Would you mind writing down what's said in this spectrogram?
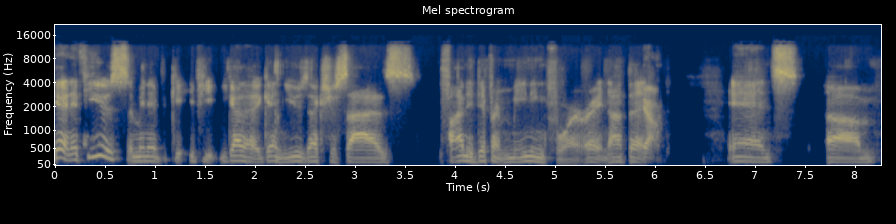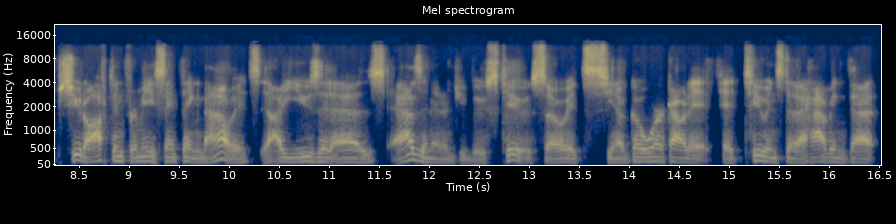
Yeah, and if you use, I mean, if if you, you gotta again use exercise, find a different meaning for it, right? Not that. Yeah. And um, shoot, often for me, same thing. Now it's I use it as as an energy boost too. So it's you know go work out at at two instead of having that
